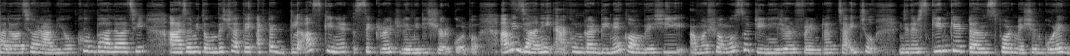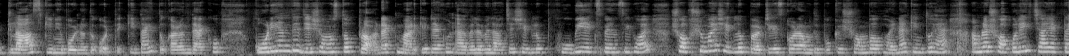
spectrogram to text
ভালো আছো আর আমিও খুব ভালো আছি। আজ আমি তোমাদের সাথে একটা গ্লাস স্কিনের সিক্রেট রেমেডি করব। আমি জানি এখনকার দিনে কম বেশি আমার সমস্ত টিনেজার ফ্রেন্ডরা চাইছো নিজেদের স্কিনকে ট্রান্সফরমেশন করে গ্লাস স্কিনে পরিণত করতে। কি তাই তো? কারণ দেখো, কোরিয়ানদের যে সমস্ত প্রোডাক্ট মার্কেটে এখন অ্যাভেলেবেল আছে, সেগুলো খুবই এক্সপেন্সিভ হয়। সবসময় সেগুলো পারচেস করা আমাদের পক্ষে সম্ভব হয় না। কিন্তু হ্যাঁ আমরা সকলেই চাই একটা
